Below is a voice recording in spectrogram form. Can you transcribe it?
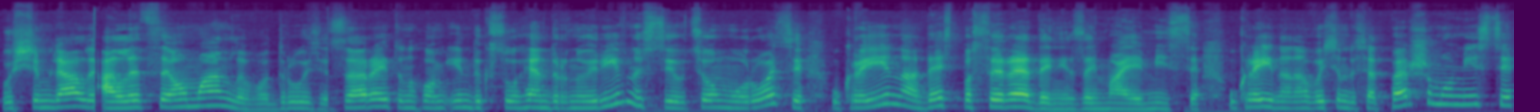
ущемляли, але це оманливо, друзі. За рейтингом індексу гендерної рівності у цьому році Україна десь посередині займає місце. Україна на 81-му місці,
